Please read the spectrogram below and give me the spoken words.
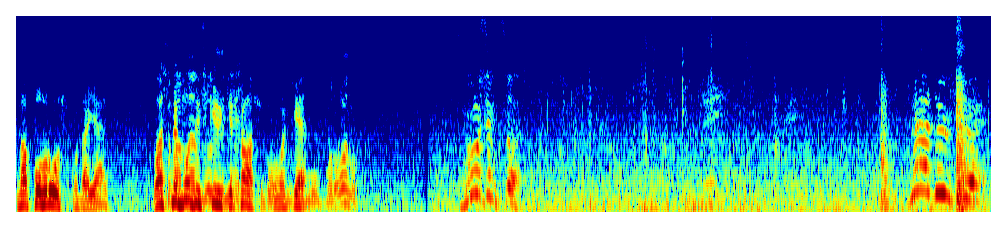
на погрузку дають. У вас не буде скільки часу, кулаки. Грузимся! Следующее!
